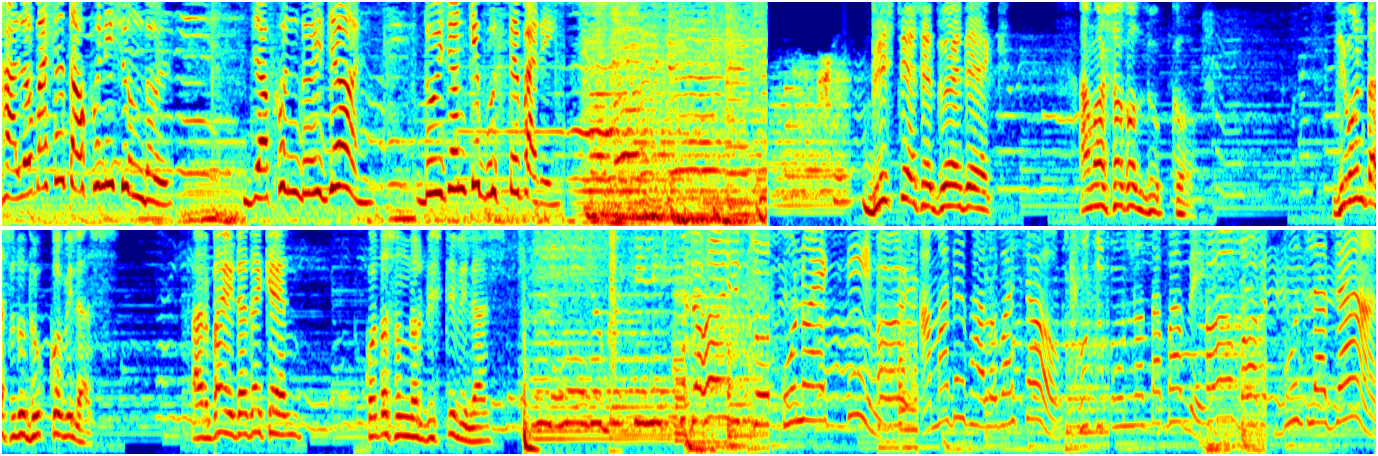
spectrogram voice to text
ভালোবাসা তখনই সুন্দর যখন দুইজন দুইজনকে বুঝতে পারে। বৃষ্টি এসে ধুয়ে দেখ আমার সকল দুঃখ। জীবনটা শুধু দুঃখ বিলাস। আর ভাই এটা দেখেন কত সুন্দর বৃষ্টি বিলাস। কোনো একদিন আমাদের ভালোবাসাও পূর্ণতা পাবে। বুঝলা জান?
